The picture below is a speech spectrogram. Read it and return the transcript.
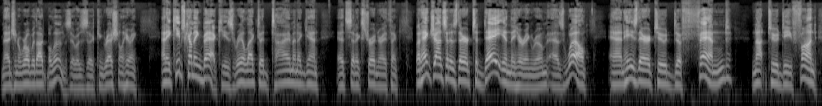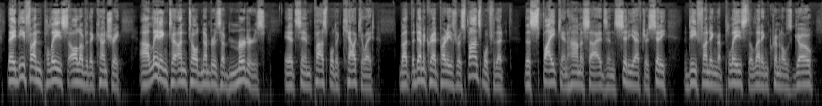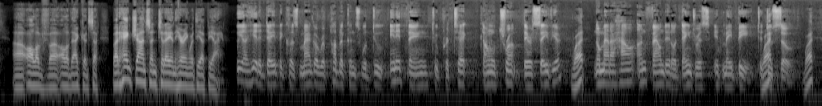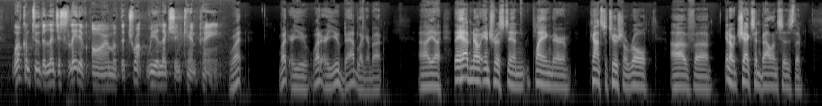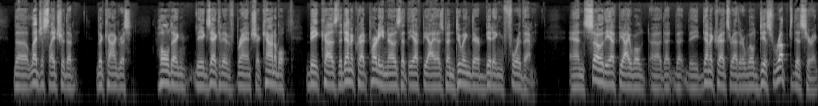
Imagine a world without balloons. There was a congressional hearing, and he keeps coming back. He's reelected time and again. It's an extraordinary thing. But Hank Johnson is there today in the hearing room as well, and he's there to defend, not to defund. They defund police all over the country uh, leading to untold numbers of murders. It's impossible to calculate, but the Democrat Party is responsible for that. The spike in homicides in city after city, defunding the police, the letting criminals go, all of uh, all of that good stuff. But Hank Johnson today in the hearing with the FBI. We are here today because MAGA Republicans will do anything to protect Donald Trump, their savior. What? No matter how unfounded or dangerous it may be to what? do so. What? Welcome to the legislative arm of the Trump reelection campaign. What? What are you? What are you babbling about? Uh, yeah, they have no interest in playing their constitutional role of uh, you know checks and balances. The the legislature, the the Congress, holding the executive branch accountable because the Democrat Party knows that the FBI has been doing their bidding for them. And so the FBI will, uh, the, the, the Democrats rather, will disrupt this hearing.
